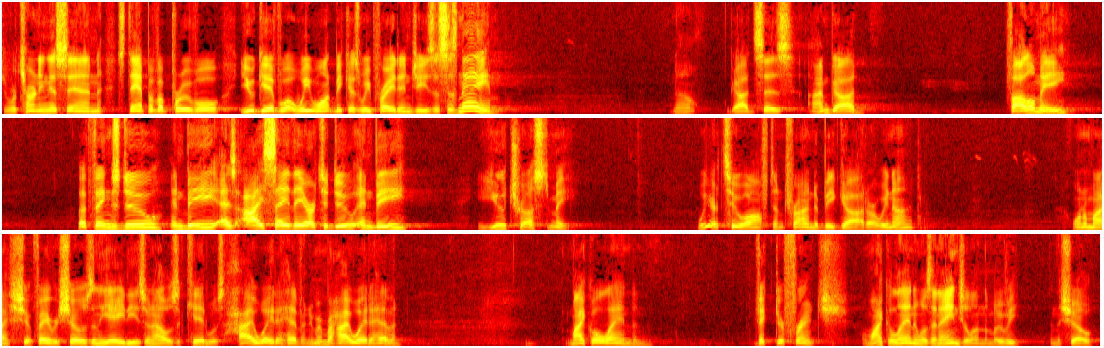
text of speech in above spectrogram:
So we're turning this in, stamp of approval. You give what we want because we prayed in Jesus' name. No. God says, I'm God. Follow me. Let things do and be as I say they are to do and be. You trust me. We are too often trying to be God, are we not? One of my favorite shows in the 80s when I was a kid was Highway to Heaven. Remember Highway to Heaven? Michael Landon, Victor French. Well, Michael Landon was an angel in the movie, in the show.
